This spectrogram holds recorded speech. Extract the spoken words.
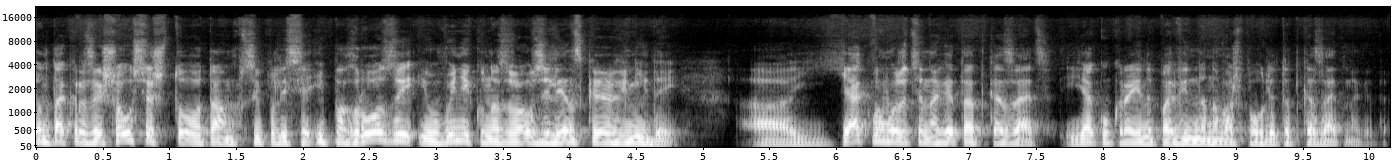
ён так разышоўся што там сыпаліся і пагрозы і ў выніку назваў зеленская гнідай. Як вы можете на гэта адказаць? Як Украіна павінна на ваш погляд адказаць на гэта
